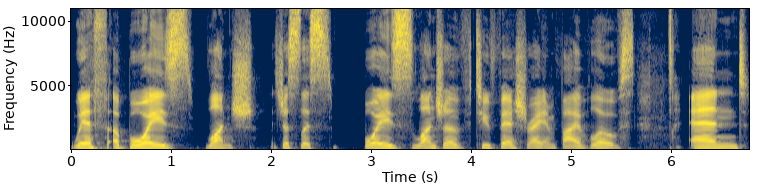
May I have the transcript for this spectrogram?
with a boy's lunch. It's just this boy's lunch of two fish, right, and five loaves. And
